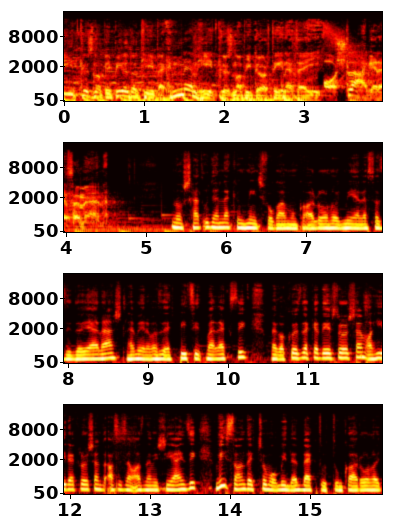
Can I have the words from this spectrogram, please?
Hétköznapi példaképek nem hétköznapi történetei a Sláger fm. Nos, hát ugyan nekünk nincs fogalmunk arról, hogy milyen lesz az időjárás, remélem az egy picit melegszik, meg a közlekedésről sem, a hírekről sem, de azt hiszem az nem is hiányzik. Viszont egy csomó mindent megtudtunk arról, hogy,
